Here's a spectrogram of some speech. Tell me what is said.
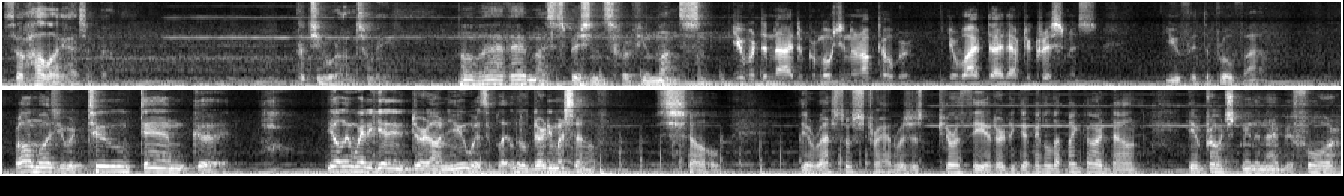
So how long has it been that you were on to me? Oh, I've had my suspicions for a few months. You were denied the promotion in October. Your wife died after Christmas. You fit the profile. Problem was, you were too damn good. The only way to get any dirt on you was to play a little dirty myself. So the arrest of Strand was just pure theater to get me to let my guard down. He approached me the night before,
